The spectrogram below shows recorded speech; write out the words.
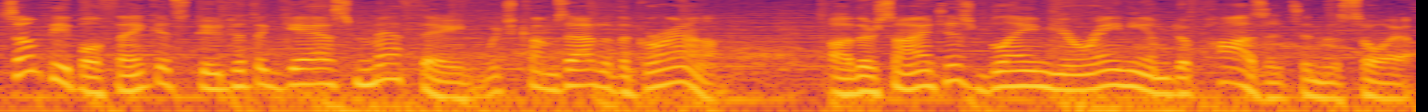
Some people think it's due to the gas methane which comes out of the ground. Other scientists blame uranium deposits in the soil.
